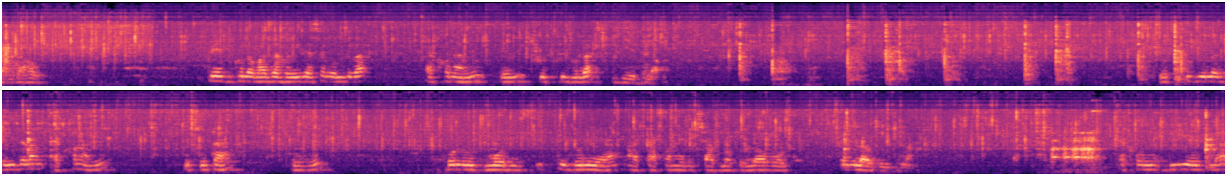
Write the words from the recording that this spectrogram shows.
ভাজা হোক। পেঁয়াজগুলো ভাজা হয়ে গেছে, বন্ধুরা। এখন আমি এই শুটকিগুলো দিয়ে দিলাম। শুটকিগুলো দিয়ে দিলাম। এখন আমি কিছুটা এই যে হলুদ মরিচ, একটু ধনিয়া আর কাঁচামরিচ স্বাদ মতো লবণ এগুলাও দিয়ে দিলাম। এখন দিয়ে এগুলা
